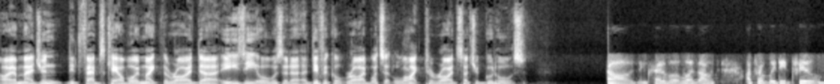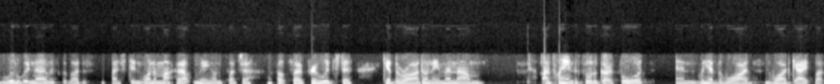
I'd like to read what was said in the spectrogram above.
I imagine did Fab's Cowboy make the ride uh, easy, or was it a, a, difficult ride? What's it like to ride such a good horse? Oh, it was incredible. It was. I was. I probably did feel a little bit nervous because I just, I just didn't want to muck it up. Being on such a, I felt so privileged to get the ride on him, and um, I planned to sort of go forward, and we had the wide, the wide gate, but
